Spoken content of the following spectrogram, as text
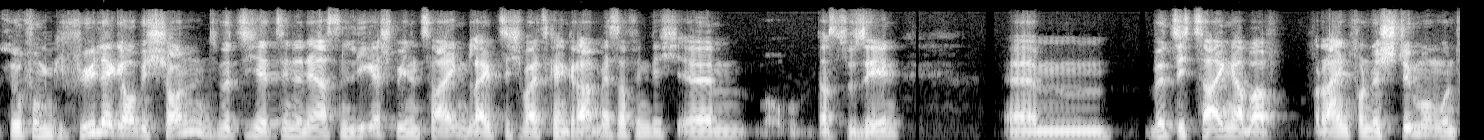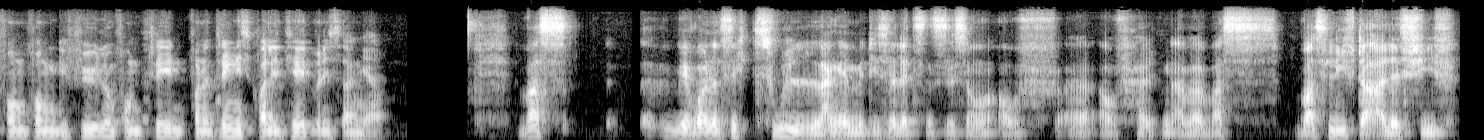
so vom Gefühl her glaube ich schon. Es wird sich jetzt in den ersten Ligaspielen zeigen. Leipzig war jetzt kein Gradmesser, finde ich, ähm, das zu sehen. Ähm, wird sich zeigen, aber rein von der Stimmung und vom, vom Gefühl und vom von der Trainingsqualität würde ich sagen, ja. Was, wir wollen uns nicht zu lange mit dieser letzten Saison auf, äh, aufhalten, aber was, was lief da alles schief?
